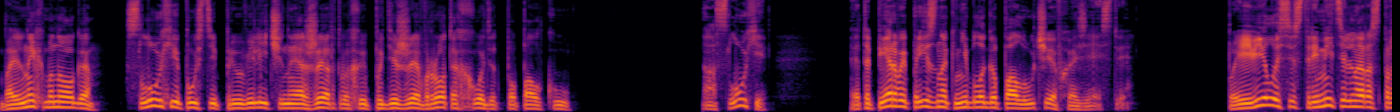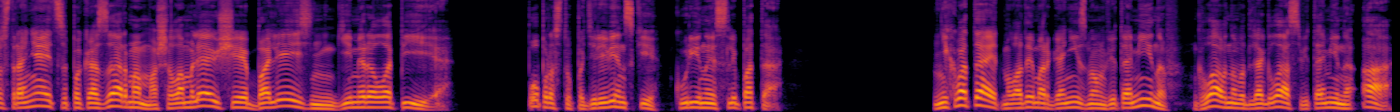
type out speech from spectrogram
Больных много, слухи, пусть и преувеличенные о жертвах и падеже в ротах ходят по полку. А слухи — это первый признак неблагополучия в хозяйстве. Появилась и стремительно распространяется по казармам ошеломляющая болезнь гемеролопия. Попросту по-деревенски куриная слепота — не хватает молодым организмам витаминов, главного для глаз витамина А.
